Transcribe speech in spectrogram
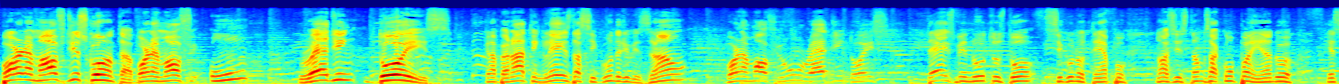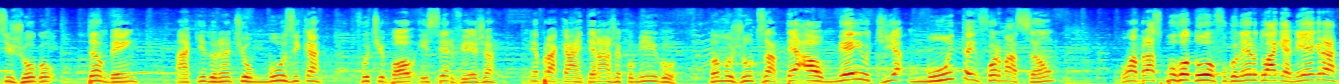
Bournemouth desconta. Bournemouth 1, Reading 2. Campeonato inglês da segunda divisão. Bournemouth 1, Reading 2. 10 minutos do segundo tempo. Nós estamos acompanhando esse jogo também aqui durante o Música, Futebol e Cerveja. Vem pra cá, interaja comigo. Vamos juntos até ao meio-dia. Muita informação. Um abraço pro Rodolfo, goleiro do Águia Negra.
